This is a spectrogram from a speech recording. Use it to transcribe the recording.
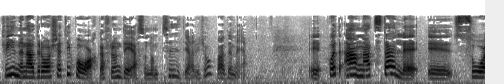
Kvinnorna drar sig tillbaka från det som de tidigare jobbade med. Eh, på ett annat ställe eh, så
